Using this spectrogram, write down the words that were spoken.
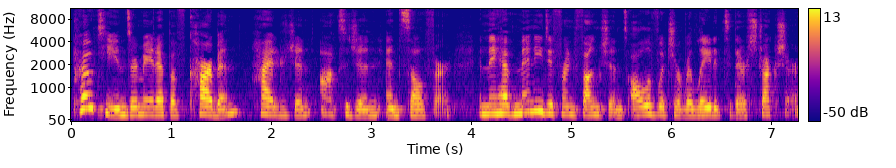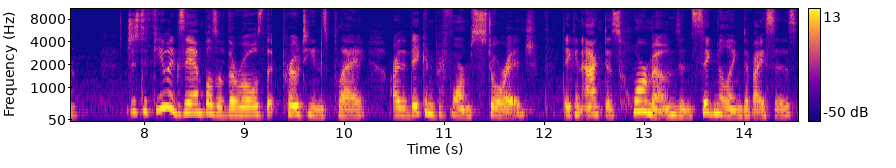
Proteins are made up of carbon, hydrogen, oxygen, and sulfur, and they have many different functions, all of which are related to their structure. Just a few examples of the roles that proteins play are that they can perform storage, they can act as hormones and signaling devices,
